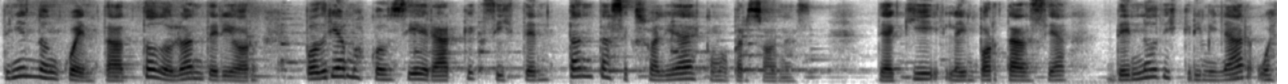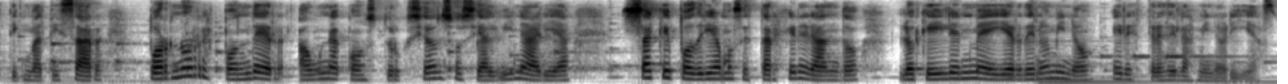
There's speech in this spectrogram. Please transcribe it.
Teniendo en cuenta todo lo anterior, podríamos considerar que existen tantas sexualidades como personas. De aquí la importancia de no discriminar o estigmatizar por no responder a una construcción social binaria, ya que podríamos estar generando lo que Eileen Meyer denominó el estrés de las minorías.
